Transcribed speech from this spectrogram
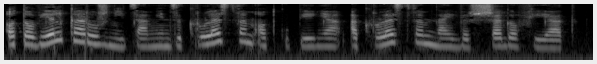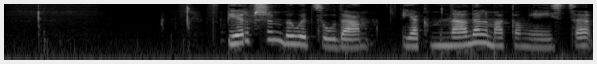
Oto wielka różnica między królestwem odkupienia a królestwem najwyższego fiat. W pierwszym były cuda, jak nadal ma to miejsce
